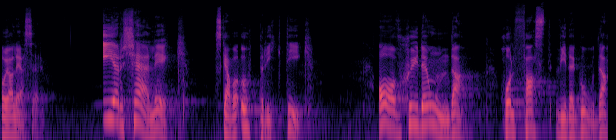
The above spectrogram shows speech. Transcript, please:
Och jag läser. Er kärlek ska vara uppriktig. Avsky det onda, håll fast vid det goda.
